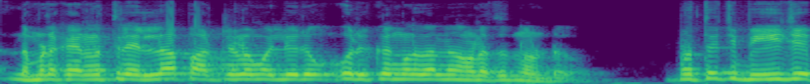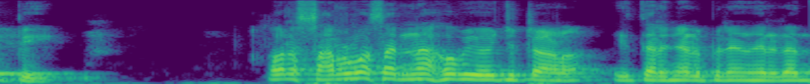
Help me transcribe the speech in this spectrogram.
നമ്മുടെ കേരളത്തിലെ എല്ലാ പാർട്ടികളും വലിയൊരു ഒരുക്കങ്ങൾ തന്നെ നടത്തുന്നുണ്ട്. പ്രത്യേകിച്ച് ബി ജെ പി അവരുടെ സർവസന്നാഹം ഉപയോഗിച്ചിട്ടാണ് ഈ തെരഞ്ഞെടുപ്പിനെ നേരിടാൻ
